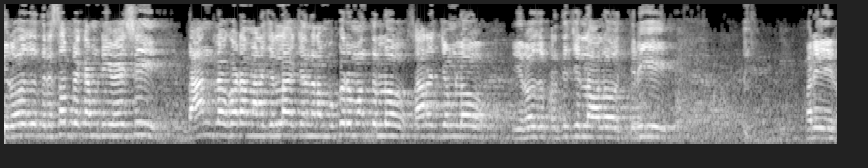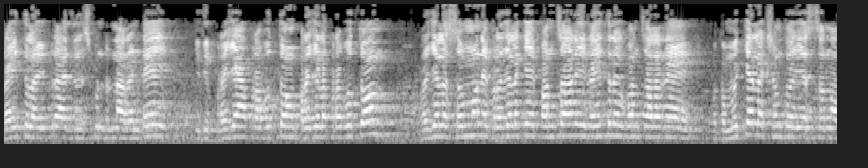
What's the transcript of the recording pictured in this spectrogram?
ఈరోజు త్రిసభ్య కమిటీ వేసి దాంట్లో కూడా మన జిల్లాకు చెందిన ముగ్గురు మంత్రులు సారథ్యంలో ఈరోజు ప్రతి జిల్లాలో తిరిగి మరి రైతుల అభిప్రాయం తెలుసుకుంటున్నారంటే ఇది ప్రజా ప్రభుత్వం ప్రజల ప్రభుత్వం ప్రజల సొమ్ముని ప్రజలకే పంచాలి రైతులకు పంచాలనే ఒక ముఖ్య లక్ష్యంతో చేస్తున్న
